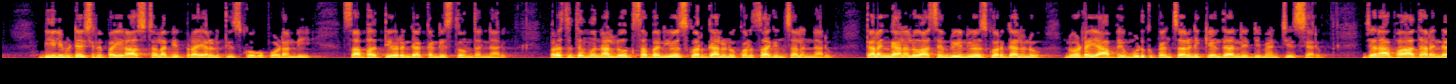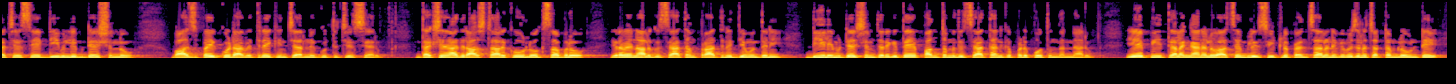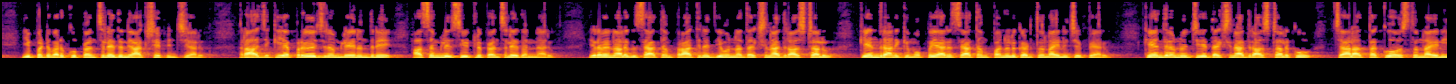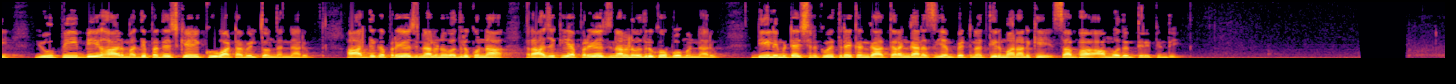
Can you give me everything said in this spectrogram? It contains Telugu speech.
డీలిమిటేషన్పై రాష్ట్రాల అభిప్రాయాలను తీసుకోకపోవడాన్ని సభ తీవ్రంగా ఖండిస్తోందన్నారు. ప్రస్తుతం ఉన్న లోక్సభ నియోజకవర్గాలను కొనసాగించాలన్నారు. తెలంగాణలో అసెంబ్లీ నియోజకవర్గాలను నూట యాభై మూడుకు పెంచాలని కేంద్రాన్ని డిమాండ్ చేశారు. జనాభా ఆధారంగా చేసే డీలిమిటేషన్ను వాజ్పేయి కూడా వ్యతిరేకించారని గుర్తు చేశారు. దక్షిణాది రాష్ట్రాలకు లోక్సభలో ఇరవై నాలుగు శాతం ప్రాతినిధ్యం ఉందని డీలిమిటేషన్ జరిగితే పంతొమ్మిది శాతానికి పడిపోతుందన్నారు. ఏపీ తెలంగాణలో అసెంబ్లీ సీట్లు పెంచాలని విభజన చట్టంలో ఉంటే ఇప్పటి వరకు పెంచలేదని ఆక్షేపించారు. రాజకీయ ప్రయోజనం లేనందునే అసెంబ్లీ సీట్లు పెంచలేదన్నారు. ఇరవై నాలుగు శాతం ప్రాతినిధ్యం ఉన్న దక్షిణాది రాష్ట్రాలు కేంద్రానికి ముప్పై ఆరు శాతం పన్నులు కడుతున్నాయని చెప్పారు. కేంద్రం నుంచి దక్షిణాది రాష్ట్రాలకు చాలా తక్కువ వస్తున్నాయని యూపీ బీహార్ మధ్యప్రదేశ్కే ఎక్కువ వాటా వెళ్తోందన్నారు. ఆర్థిక ప్రయోజనాలను వదులుకున్న రాజకీయ ప్రయోజనాలను వదులుకోబోమన్నారు. డీలిమిటేషన్కు వ్యతిరేకంగా తెలంగాణ సీఎం పెట్టిన తీర్మానానికి సభ ఆమోదం తెలిపింది.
